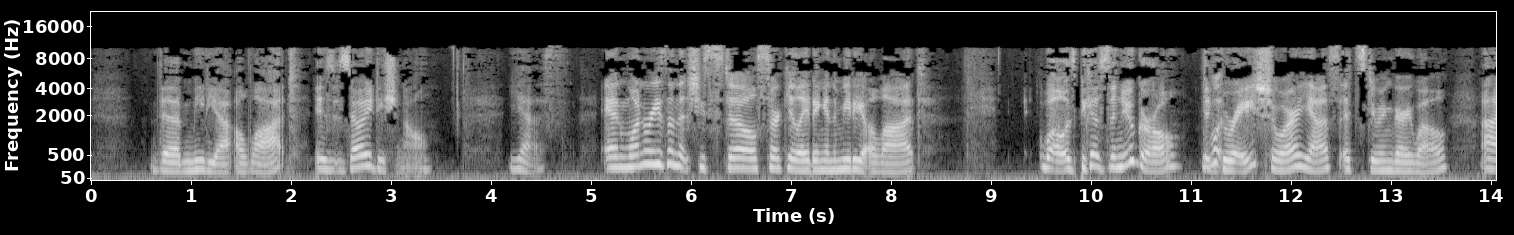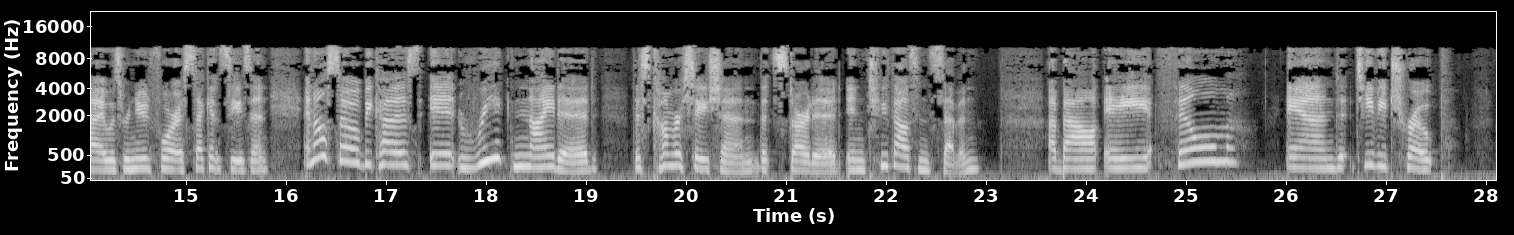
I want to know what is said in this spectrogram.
the media a lot is Zooey Deschanel. Yes. And one reason that she's still circulating in the media a lot. Well, it's because the new girl did Well, great. Sure, yes, it's doing very well. Uh, it was renewed for a second season, and also because it reignited this conversation that started in 2007 about a film and TV trope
